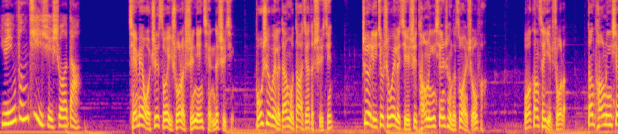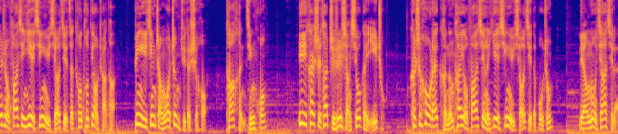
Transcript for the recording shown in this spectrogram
云峰继续说道。”前面我之所以说了十年前的事情，不是为了耽误大家的时间，这里就是为了解释唐林先生的作案手法。我刚才也说了，当唐林先生发现叶星宇小姐在偷偷调查他，并已经掌握证据的时候，他很惊慌。一开始他只是想修改遗嘱，可是后来可能他又发现了叶星宇小姐的不忠，两怒加起来，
